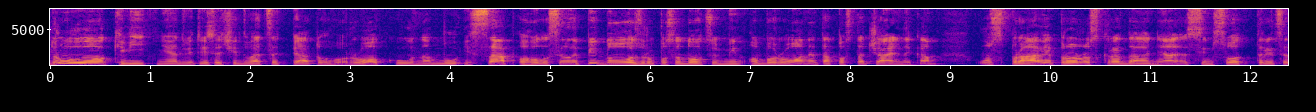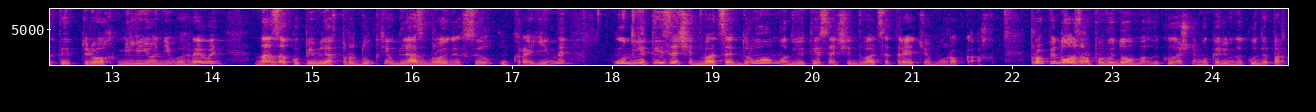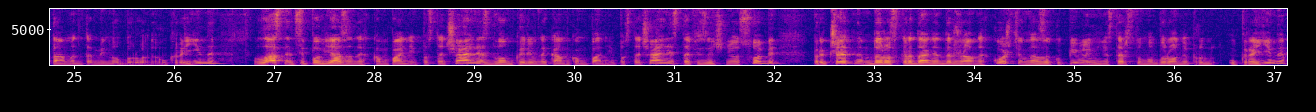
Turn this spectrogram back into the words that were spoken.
2 квітня 2025 року НАБУ і САП оголосили підозру посадовцю Міноборони та постачальникам у справі про розкрадання 733 мільйонів гривень на закупівлях продуктів для Збройних сил України у 2022-2023 роках. Про підозру повідомили колишньому керівнику департамента Міноборони України, власниці пов'язаних компаній постачальниць, двом керівникам компаній постачальниць та фізичній особі, причетним до розкрадання державних коштів на закупівлі Міністерством оборони України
